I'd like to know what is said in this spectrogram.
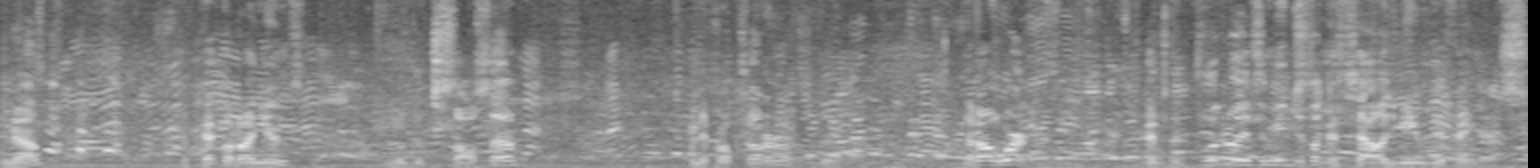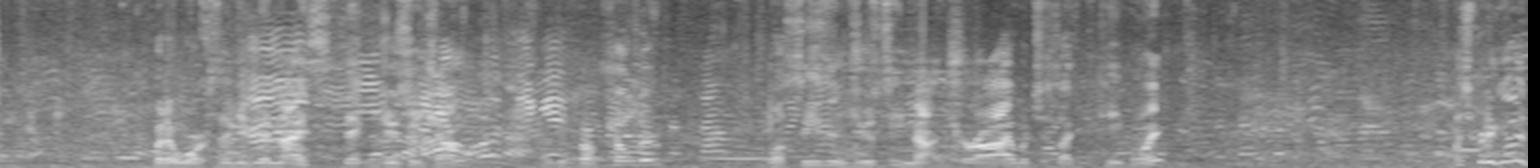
You know, the pickled onions with the salsa and the pork shoulder, the, that all works. It's, it's literally to me just like a salad you eat with your fingers. But it works. It gives you a nice, thick, juicy chunk of the pork shoulder. Well, seasoned, juicy, not dry, which is like the key point. That's pretty good.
